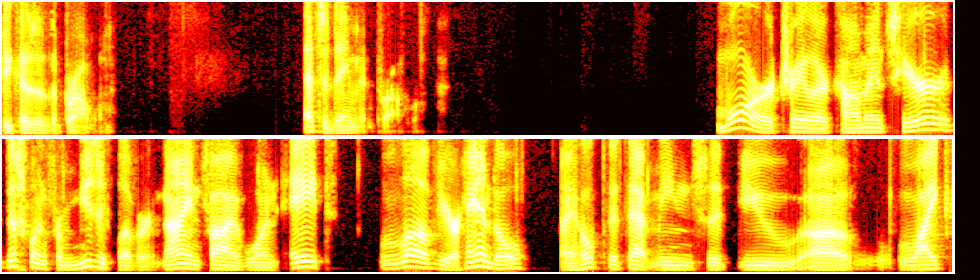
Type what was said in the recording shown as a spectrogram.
because of the problem. That's a Daemon problem. More trailer comments here. This one from Music Lover 9518. Love your handle. I hope that that means that you uh, like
